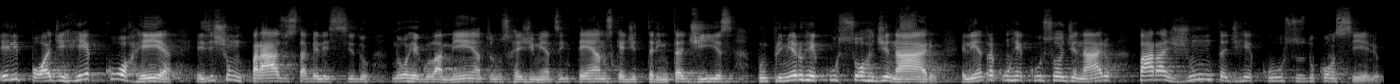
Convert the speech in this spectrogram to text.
ele pode recorrer. Existe um prazo estabelecido no regulamento, nos regimentos internos, que é de 30 dias, para um primeiro recurso ordinário. Ele entra com recurso ordinário para a junta de recursos do conselho.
